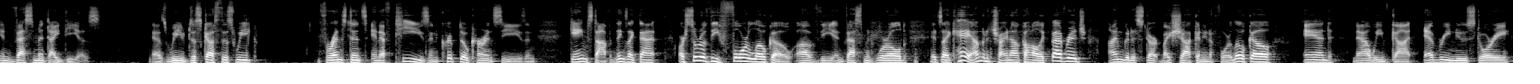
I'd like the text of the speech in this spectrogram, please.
investment ideas, as we discussed this week. For instance, NFTs and cryptocurrencies and GameStop and things like that are sort of the Four Loko of the investment world. It's like, hey, I'm going to try an alcoholic beverage. I'm going to start by shotgunning a Four Loko, and now we've got every news story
